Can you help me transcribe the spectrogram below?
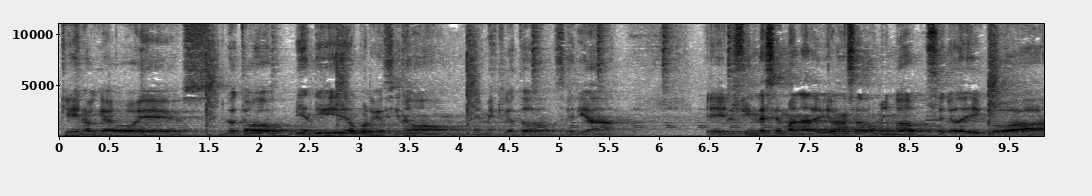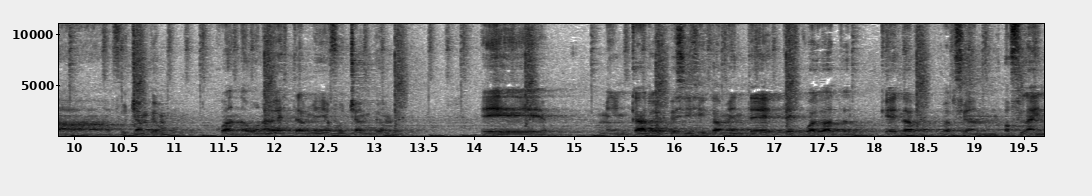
que lo que hago es, lo tengo bien dividido porque si no me mezclo todo, sería el fin de semana, de viernes a domingo, se lo dedico a Food Champion. Cuando una vez termine Food Champion, eh, me encargo específicamente de Squad Battle, que es la versión offline,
